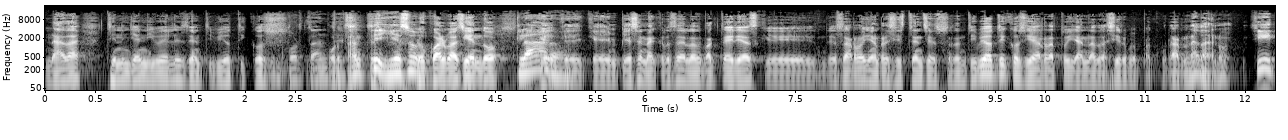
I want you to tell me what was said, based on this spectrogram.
nada, tienen ya niveles de antibióticos Importantes. Sí, y eso- lo cual va haciendo Claro. que, que- que empiecen a crecer las bacterias que desarrollan resistencia a esos antibióticos y al rato ya nada sirve para curar nada, ¿no? Sí,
